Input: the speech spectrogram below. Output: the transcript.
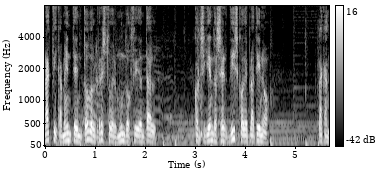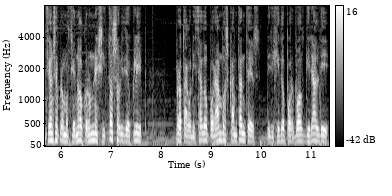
prácticamente en todo el resto del mundo occidental, consiguiendo ser disco de platino. La canción se promocionó con un exitoso videoclip protagonizado por ambos cantantes, dirigido por Bob Giraldi.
